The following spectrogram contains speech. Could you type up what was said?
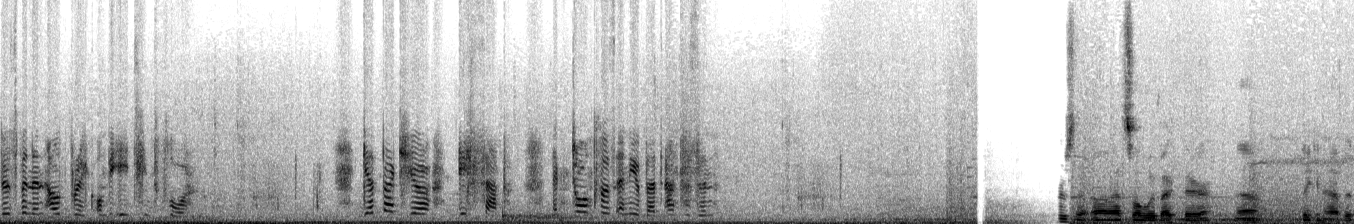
There's been an outbreak on the 18th floor. Get back here ASAP, and don't lose any of that antizin. Where's that? Oh, that's all the way back there. No, they can have it.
